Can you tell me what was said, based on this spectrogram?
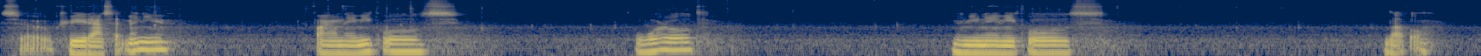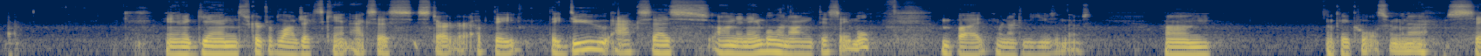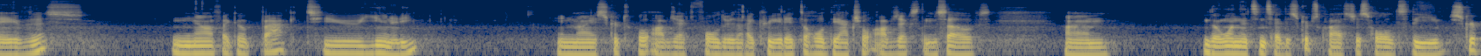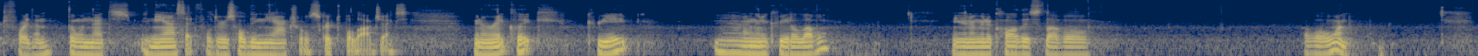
So create asset menu, file name equals world, menu name equals level. And again, scriptable objects can't access start or update. They do access on enable and on disable, but we're not going to be using those. Um, okay, cool. So I'm going to save this. Now if I go back to Unity, in my scriptable object folder that I created to hold the actual objects themselves, um, the one that's inside the scripts class just holds the script for them. The one that's in the asset folder is holding the actual scriptable objects. I'm going to right click, create, and I'm going to create a level. And I'm going to call this level level 1.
